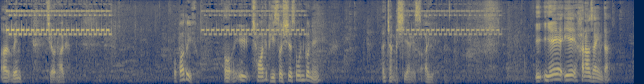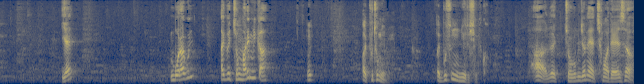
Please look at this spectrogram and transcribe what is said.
아, 웬 전화가. 오빠도 있어. 어, 이 청와대 비서실에서 온 거네. 아, 잠깐 실례하겠어. 아, 예. 이, 예, 예, 한원상입니다. 예? 뭐라고요? 아, 그 정말입니까? 아니, 부총님. 아니, 무슨 일이십니까? 아, 그 조금 전에 청와대에서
